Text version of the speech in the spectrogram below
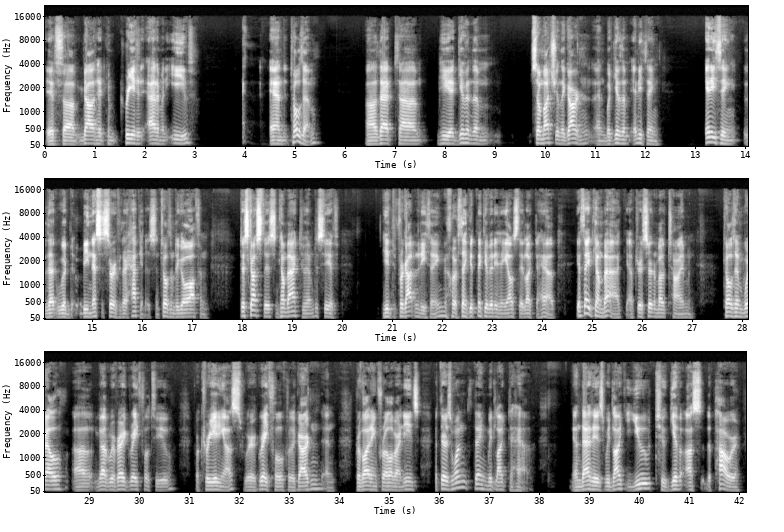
If uh, God had com- created Adam and Eve and told them uh, that um, He had given them so much in the garden and would give them anything, anything that would be necessary for their happiness, and told them to go off and discuss this and come back to Him to see if he'd forgotten anything or if they could think of anything else they'd like to have. If they'd come back after a certain amount of time and told him, Well, uh, God, we're very grateful to you for creating us. We're grateful for the garden and providing for all of our needs. But there's one thing we'd like to have, and that is we'd like you to give us the power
